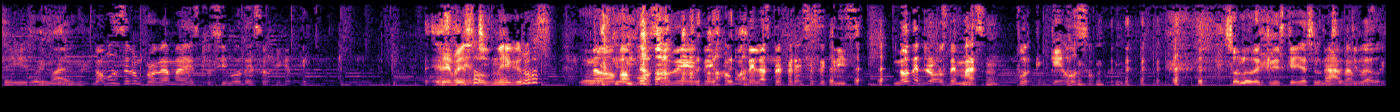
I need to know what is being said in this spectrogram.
Sí, muy sí, mal. Vamos a hacer un programa exclusivo de eso, fíjate. ¿De besos negros? No, baboso, de, de, como de las preferencias de Chris. No de los demás, porque qué oso. Solo de Chris, que ya es el más Nada ventilado. que...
